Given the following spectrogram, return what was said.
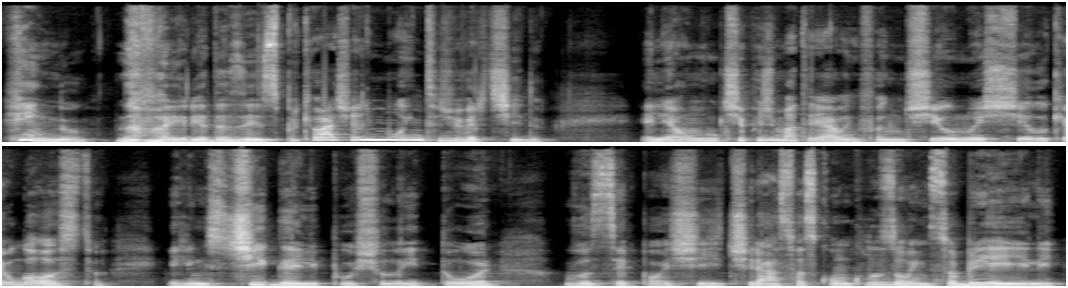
rindo na maioria das vezes, porque eu acho ele muito divertido. Ele é um tipo de material infantil no estilo que eu gosto. Ele instiga, ele puxa o leitor, você pode tirar suas conclusões sobre ele.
